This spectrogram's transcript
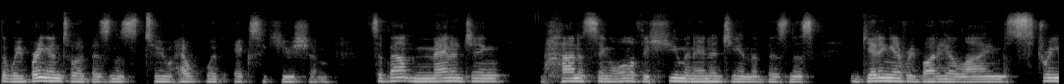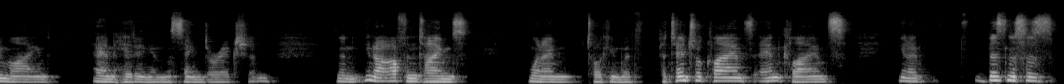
that we bring into a business to help with execution. It's about managing, harnessing all of the human energy in the business, getting everybody aligned, streamlined, and heading in the same direction. And, you know, oftentimes when I'm talking with potential clients and clients, you know, businesses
